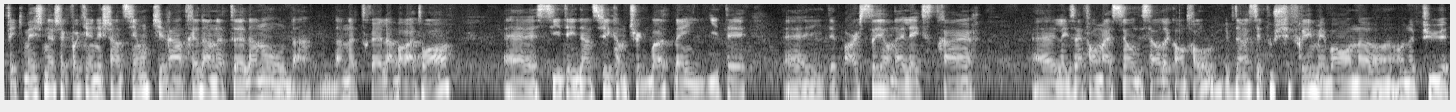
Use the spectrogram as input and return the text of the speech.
fait qu'imaginez à chaque fois qu'il y a un échantillon qui rentrait dans notre dans notre laboratoire, euh, s'il était identifié comme TrickBot, ben il était il était parsé, on allait extraire les informations des serveurs de contrôle. Évidemment, c'est tout chiffré, mais bon, on a, on a pu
